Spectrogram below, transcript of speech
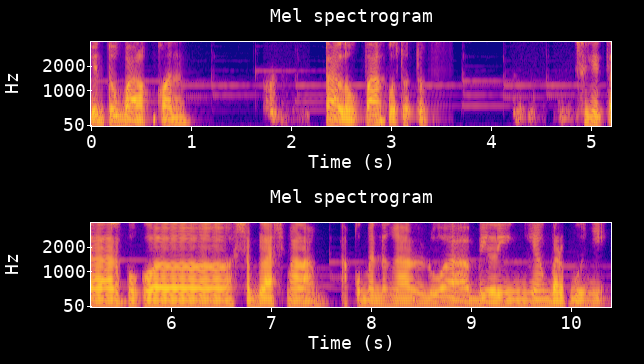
Pintu balkon tak lupa aku tutup. Sekitar pukul 11 malam, aku mendengar dua billing yang berbunyi,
